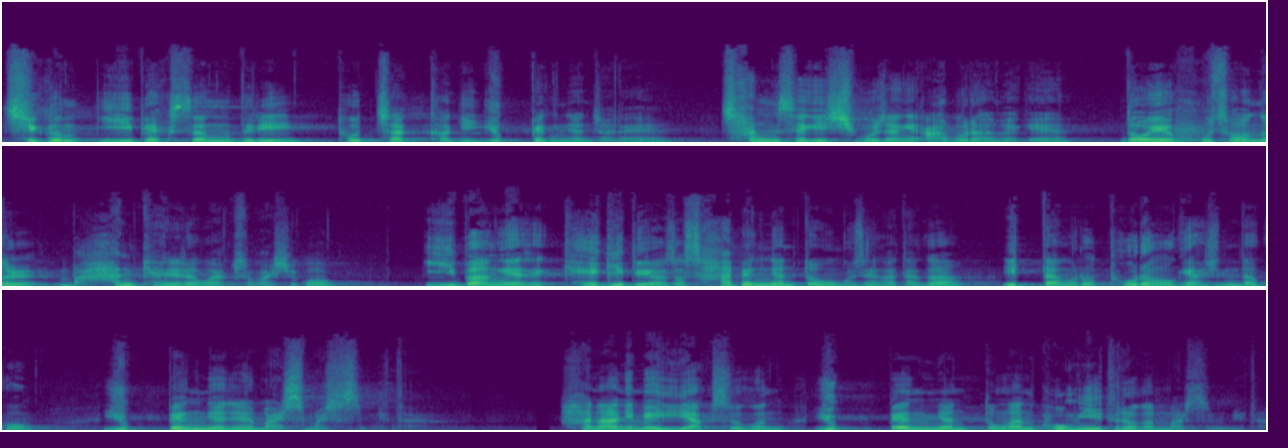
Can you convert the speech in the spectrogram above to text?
지금 이 백성들이 도착하기 600년 전에 창세기 15장의 아브라함에게 너의 후손을 많게 하리라고 약속하시고 이방의 객이 되어서 400년 동안 고생하다가 이 땅으로 돌아오게 하신다고 600년 전에 말씀하셨습니다. 하나님의 이 약속은 600년 동안 공이 들어간 말씀입니다.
